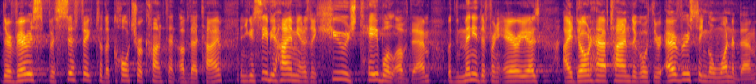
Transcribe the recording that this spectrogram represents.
They're very specific to the cultural content of that time. And you can see behind me, there's a huge table of them with many different areas. I don't have time to go through every single one of them,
